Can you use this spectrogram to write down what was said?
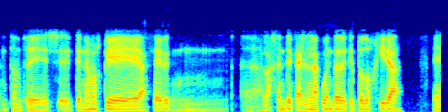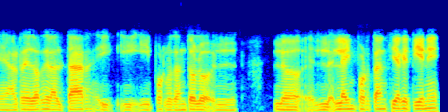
Entonces, eh, tenemos que hacer mm, a la gente caer en la cuenta de que todo gira eh, alrededor del altar y, por lo tanto la importancia que tiene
